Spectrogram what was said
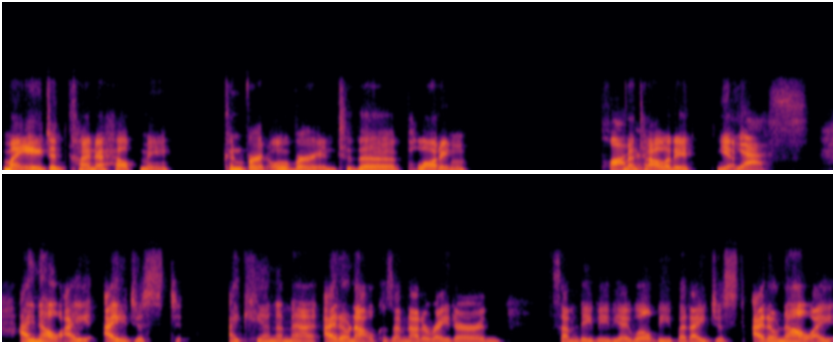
My agent kind of helped me convert over into the plotting Plotter. mentality. Yeah. Yes. I know. I I just I can't imagine. I don't know because I'm not a writer and someday maybe I will be, but I just I don't know. I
